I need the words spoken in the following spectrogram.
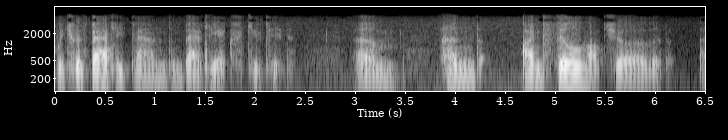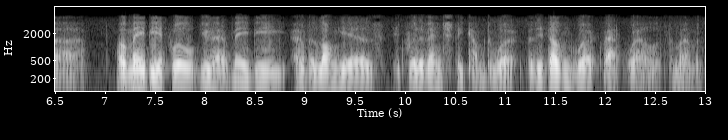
which was badly planned and badly executed. Um, and I'm still not sure that, uh, or maybe it will, you know, maybe over long years will eventually come to work, but it doesn't work that well at the moment.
